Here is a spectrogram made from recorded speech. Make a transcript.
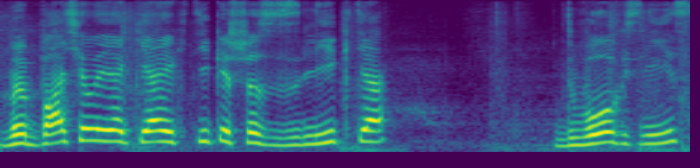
Ви бачили, як я їх тільки що з ліктя двох зніс?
